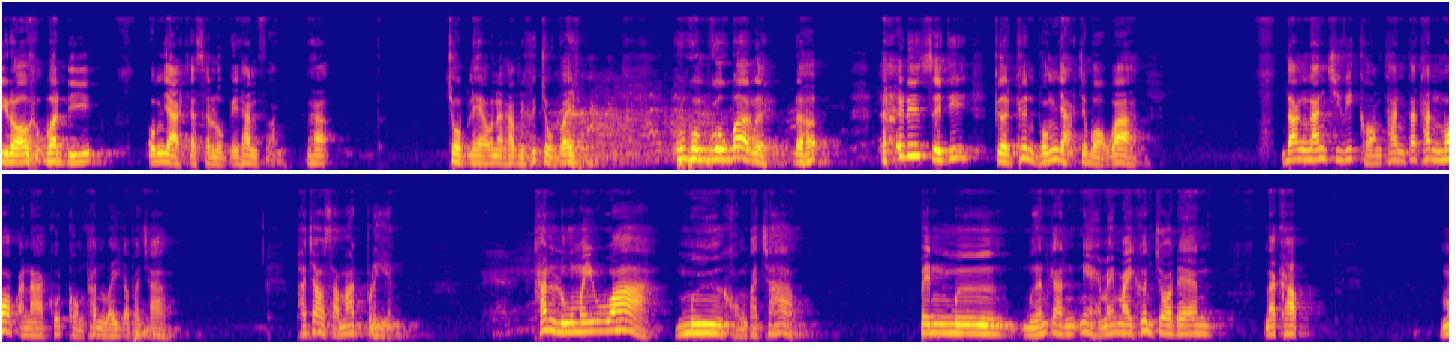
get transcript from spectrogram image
พี่น้องวันนี้ ผมอยากจะสรุปให้ท่านฟังนะฮะจบแล้วนะครับนี่คือจบไว้ผมผมงงมากเลยนะครับนี่สิ่งที่เกิดขึ้นผมอยากจะบอกว่า ดังนั้นชีวิตของท่านถ้าท่านมอบอนาคตของท่านไว้กับพระเจ้า พระเจ้าสามารถเปลี่ยน ท่านรู้ไหมว่ามือของพระเจ้า เป็นมือเหมือนกันเนี่ยไหมไมเคิลจอแดนนะครับ ไม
